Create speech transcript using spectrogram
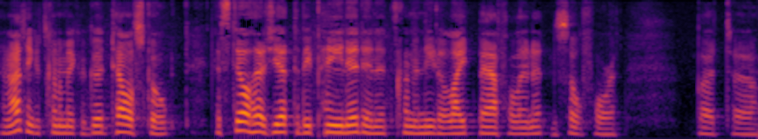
and I think it's going to make a good telescope. It still has yet to be painted, and it's going to need a light baffle in it and so forth. But, uh,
